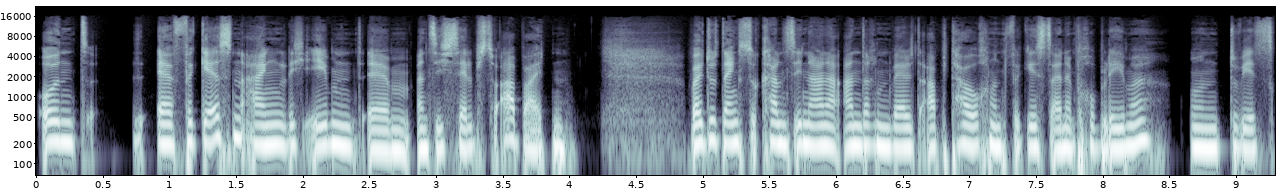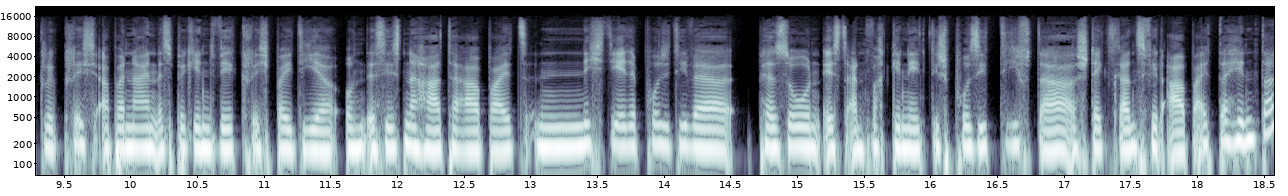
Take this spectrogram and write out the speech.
und äh, vergessen eigentlich eben ähm, an sich selbst zu arbeiten. Weil du denkst, du kannst in einer anderen Welt abtauchen und vergisst deine Probleme und du wirst glücklich. Aber nein, es beginnt wirklich bei dir und es ist eine harte Arbeit. Nicht jede positive Person ist einfach genetisch positiv. Da steckt ganz viel Arbeit dahinter,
